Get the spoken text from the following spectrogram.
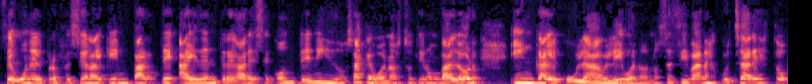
según el profesional que imparte, hay de entregar ese contenido. O sea que, bueno, esto tiene un valor incalculable. Y bueno, no sé si van a escuchar esto,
